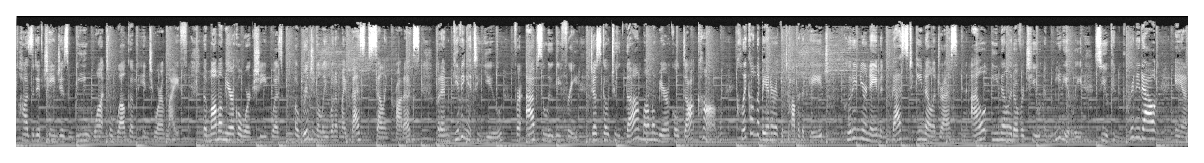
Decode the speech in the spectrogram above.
positive changes we want to welcome into our life. The Mama Miracle Worksheet was originally one of my best selling products but I'm giving it to you for absolutely free. Just go to themamamiracle.com, click on the banner at the top of the page, put in your name and best email address, and I'll email it over to you immediately so you can print it out and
